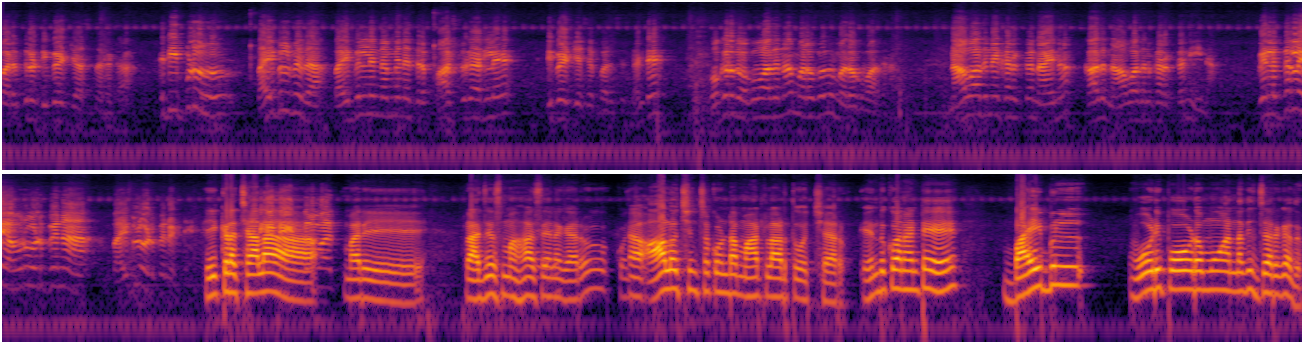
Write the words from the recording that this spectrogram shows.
వారిద్దరు డిబేట్ చేస్తున్నారట అయితే ఇప్పుడు బైబిల్ మీద బైబిల్ని నమ్మిన ఇద్దరు పాస్టర్ గారులే డిబేట్ చేసే పరిస్థితి. అంటే ఒకరిది ఒక వాదన మరొకరిది మరొక వాదన. నా వాదనే కరెక్ట్ అని ఆయన కాదు నా వాదన కరెక్ట్ అని ఈయన వీళ్ళిద్దరిలో ఎవరు ఓడిపోయినా బైబిల్ ఓడిపోయినట్టే. ఇక్కడ చాలా మరి రాజేష్ మహాసేన గారు ఆలోచించకుండా మాట్లాడుతూ వచ్చారు. ఎందుకు అనంటే బైబిల్ ఓడిపోవడము అన్నది జరగదు.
